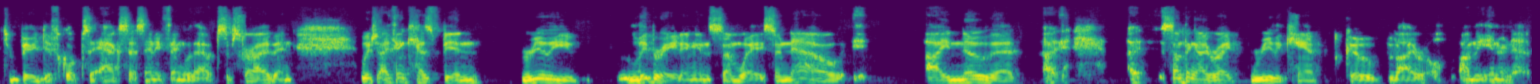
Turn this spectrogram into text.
it's very difficult to access anything without subscribing, which I think has been really liberating in some ways. So now it, I know that I, I, something I write really can't go viral on the internet.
